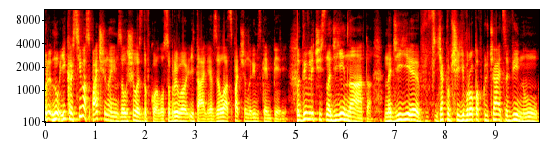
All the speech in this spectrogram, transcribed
Ну і красива спадщина їм залишилась довкола, особливо Італія взяла спадщину Римської імперії. Дивлячись на дії НАТО, на дії, як взагалі Європа включається в війну,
